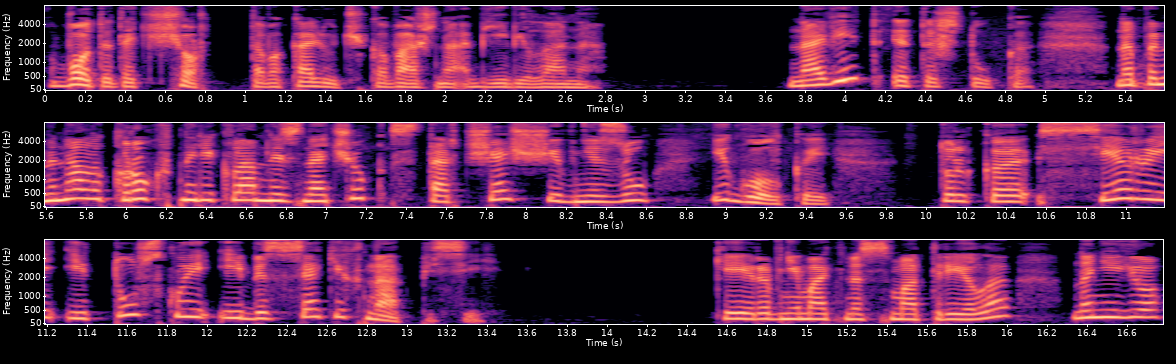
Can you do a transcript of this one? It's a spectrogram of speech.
«Вот эта чертова колючка!» — важно объявила она. На вид эта штука напоминала крохотный рекламный значок с торчащей внизу иголкой, только серый и тусклый и без всяких надписей. Кейра внимательно смотрела на нее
